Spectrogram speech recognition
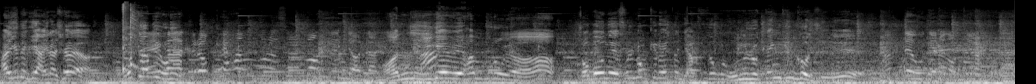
아니 근데 그게 아니라 셔야. 어차피 내가 오늘 그렇게 함부로 술 먹는 여자는 아니 이게 왜 함부로야? 저번에 술 먹기로 했던 약속을 오늘로 땡긴 거지. 안돼 오늘은 언니랑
